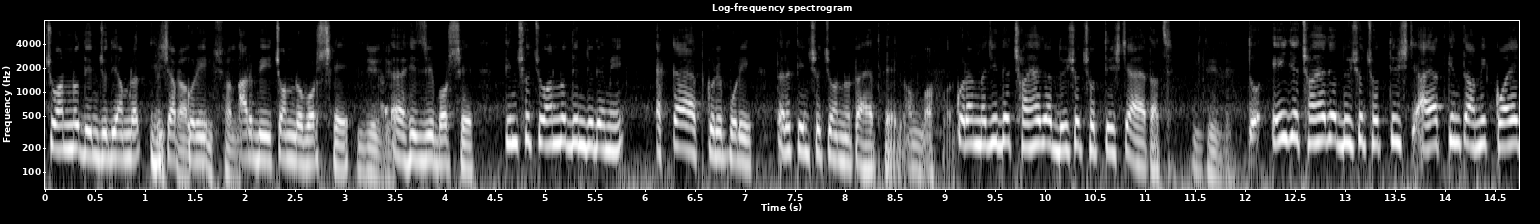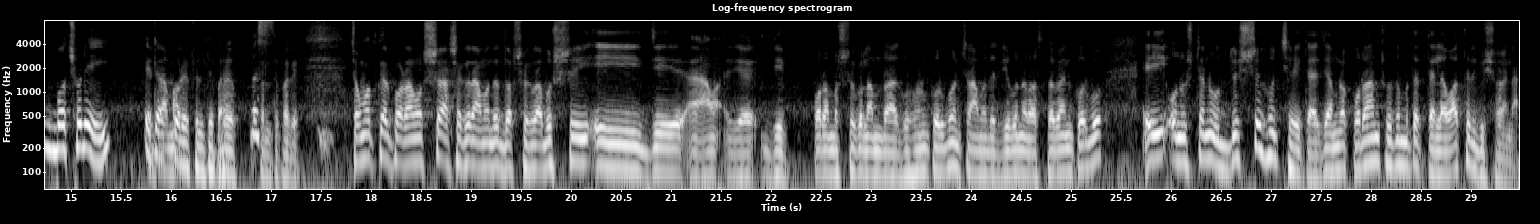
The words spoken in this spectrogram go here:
চুয়ান্ন দিন যদি আমরা হিসাব করি আরবি চন্দ্রবর্ষে হিজরি বর্ষে তিনশো চুয়ান্ন দিন যদি আমি একটা আয়াত করে পড়ি তাহলে তিনশো চুয়ান্নটা আয়াত হয়ে গেল। কোরআন মাজিদে ছয় হাজার দুইশো ছত্রিশটি আয়াত আছে। তো এই যে ছয় হাজার দুইশো ছত্রিশটি আয়াত কিন্তু আমি কয়েক বছরেই এটা করে ফেলতে পারি। ফেলতে পারে। চমৎকার পরামর্শ আশা করি আমাদের দর্শকরা অবশ্যই এই যে- যে পরামর্শগুলো আমরা গ্রহণ করব আমাদের জীবনে বাস্তবায়ন করব। এই অনুষ্ঠানের উদ্দেশ্য হচ্ছে এটা যে আমরা কোরআন শুধুমাত্র তেলাওয়াতের বিষয় না।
